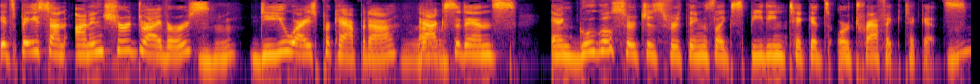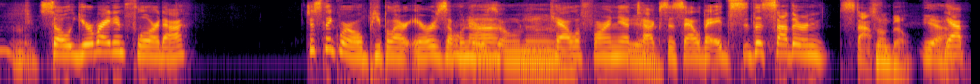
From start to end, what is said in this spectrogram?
it's based on uninsured drivers, mm-hmm. DUIs per capita, accidents, and Google searches for things like speeding tickets or traffic tickets. Mm. So you're right in Florida. Just think where old people are Arizona, Arizona. California, Texas, Alabama. It's the southern stuff. Sunbelt. yeah. Yep.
